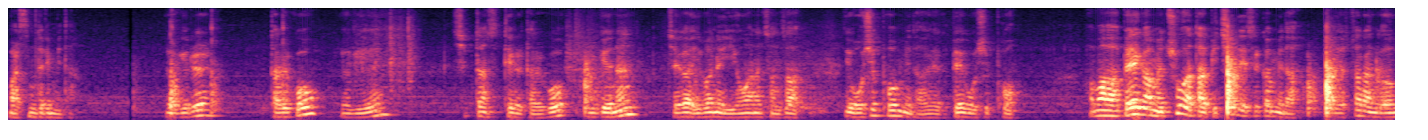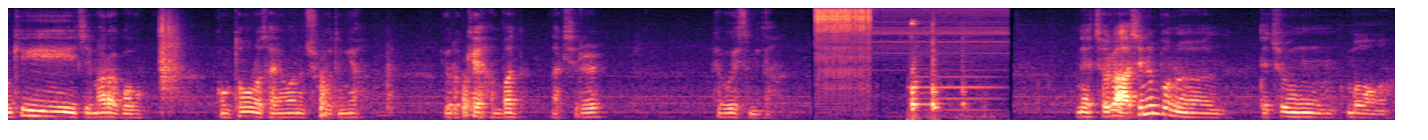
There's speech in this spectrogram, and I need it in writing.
말씀드립니다. 여기를 달고 여기에 10단 스틱을 달고 무게는 제가 이번에 이용하는 선사 이 50호입니다. 150호. 아마 배에 가면 추가 다 비치되어 있을 겁니다. 옆 사람과 엉키지 말라고 공통으로 사용하는 추거든요. 이렇게 한번 낚시를 해보겠습니다 네, 저를 아시는 분은 대충 뭐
